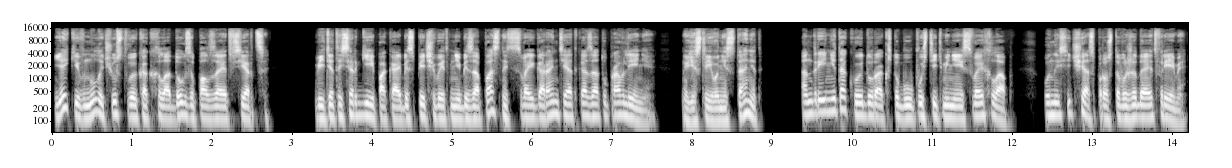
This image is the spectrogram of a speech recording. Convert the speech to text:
Я кивнула, чувствуя, как холодок заползает в сердце. Ведь это Сергей пока обеспечивает мне безопасность своей гарантии отказа от управления. Но если его не станет, Андрей не такой дурак, чтобы упустить меня из своих лап. Он и сейчас просто выжидает время.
